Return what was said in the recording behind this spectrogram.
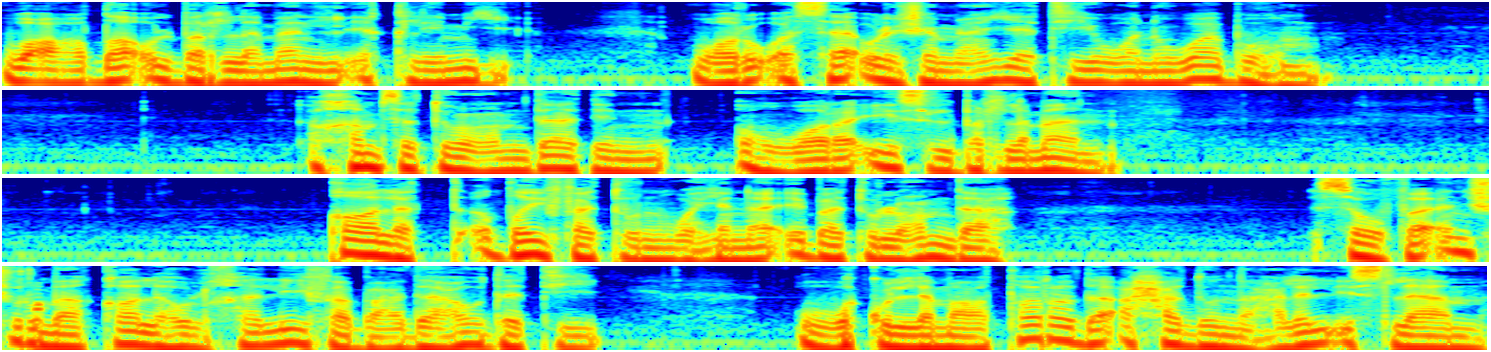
وأعضاء البرلمان الإقليمي. ورؤساء الجمعية ونوابهم. خمسة عمدات ورئيس البرلمان. قالت ضيفة وهي نائبة العمدة سوف أنشر ما قاله الخليفة بعد عودتي وكلما اعترض أحد على الإسلام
